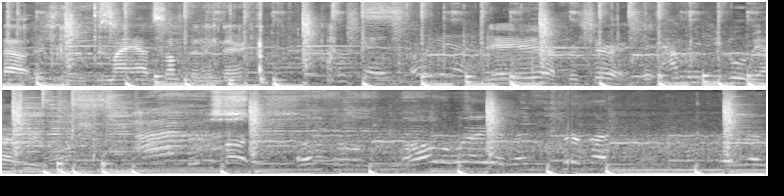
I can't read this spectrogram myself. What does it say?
Wow, there's some, you might have something in there. Okay. Oh yeah. Yeah, yeah, yeah, for sure. Eh, How many people do we have here? There's about I don't know all the way, and then you turn that, and then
